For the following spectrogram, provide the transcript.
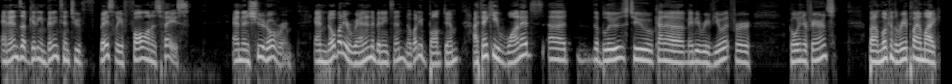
and ends up getting Binnington to basically fall on his face and then shoot it over him. And nobody ran into Binnington. Nobody bumped him. I think he wanted uh, the Blues to kind of maybe review it for goal interference. But I'm looking at the replay. I'm like,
